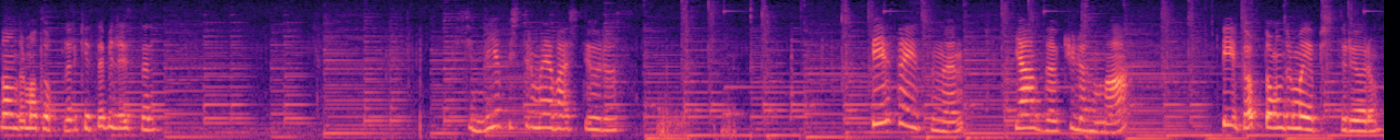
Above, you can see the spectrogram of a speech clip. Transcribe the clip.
dondurma topları kesebilirsin. Şimdi yapıştırmaya başlıyoruz. Bir sayısının yazdığı külahıma bir top dondurma yapıştırıyorum.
